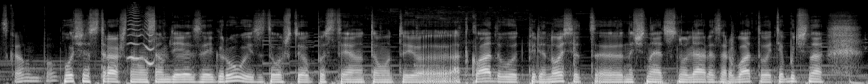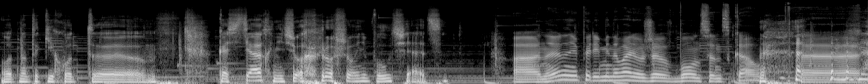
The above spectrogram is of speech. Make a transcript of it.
Bones. Очень страшно на самом деле за игру из-за того, что ее постоянно там вот ее откладывают, переносят, э, начинают с нуля разрабатывать. Обычно вот на таких вот э, костях ничего хорошего не получается. А, наверное, переименовали уже в Bones and Skull. э,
